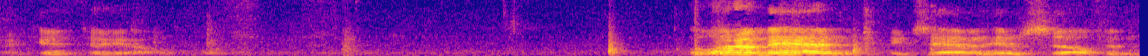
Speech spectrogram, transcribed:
I can't tell you how important. But let a man examine himself, and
